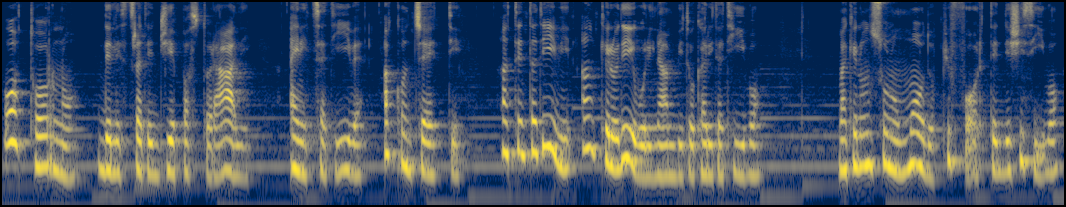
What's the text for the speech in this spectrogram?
o attorno delle strategie pastorali, a iniziative, a concetti, a tentativi anche lodevoli in ambito caritativo, ma che non sono un modo più forte e decisivo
